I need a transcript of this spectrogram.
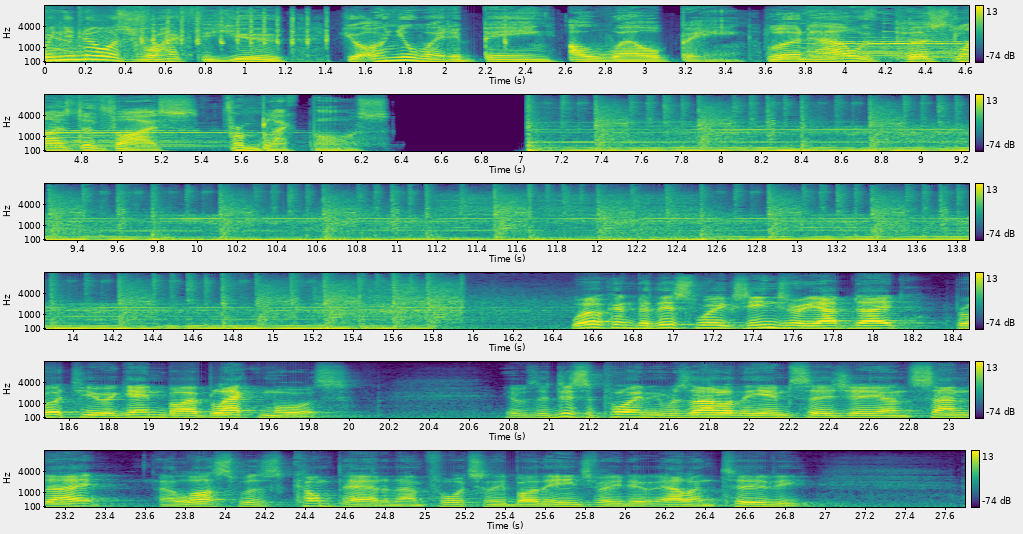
When you know what's right for you, you're on your way to being a well-being. Learn how with personalised advice from Blackmores. Welcome to this week's injury update, brought to you again by Blackmores. It was a disappointing result at the MCG on Sunday. A loss was compounded, unfortunately, by the injury to Alan Toovey.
